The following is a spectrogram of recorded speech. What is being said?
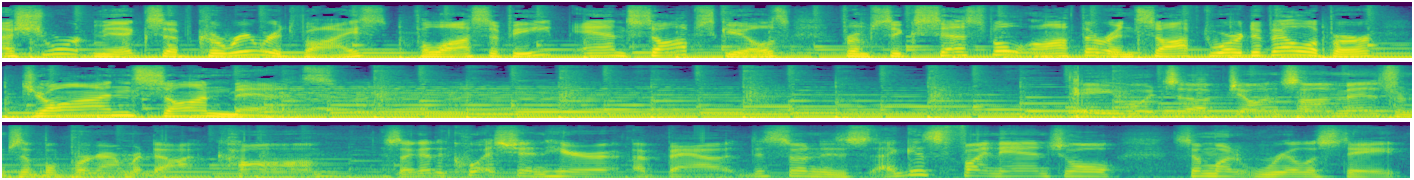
a short mix of career advice, philosophy, and soft skills from successful author and software developer John Sonmez. Hey, what's up? John Sonmez from simpleprogrammer.com. So I got a question here about this one is I guess financial, somewhat real estate.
